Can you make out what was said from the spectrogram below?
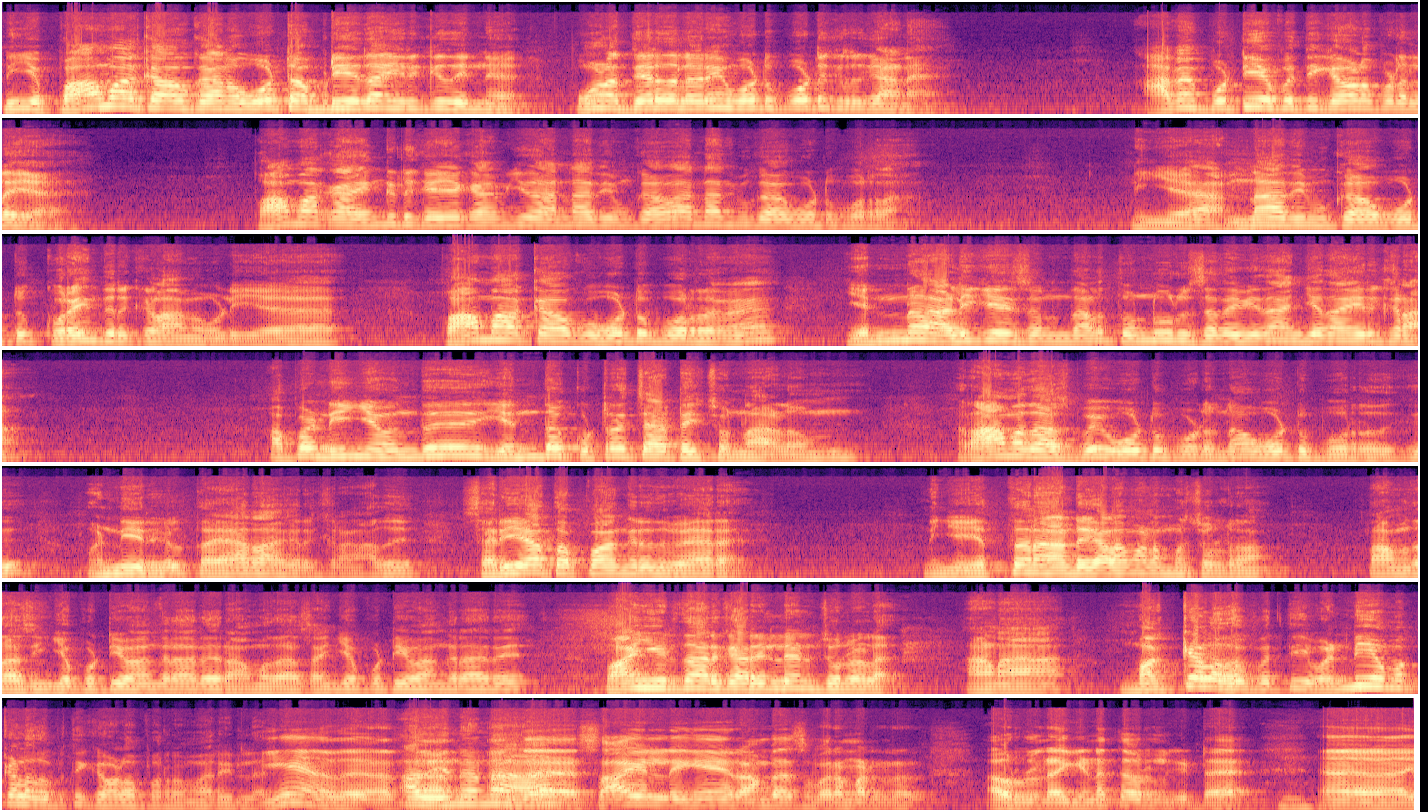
நீங்கள் பாமகவுக்கான ஓட்டு அப்படியே தான் இருக்குது. என்ன? போன தேர்தல் வரையும் ஓட்டு போட்டுக்கிட்டு இருக்கானே. அவன் பொட்டியை பற்றி கவலைப்படலையே. பாமக எங்கிட்டு கையை காமிக்குது? அதிமுகவா அதிமுகவுக்கு ஓட்டு போடுறான். நீங்கள் அதிமுக ஓட்டு குறைந்திருக்கலாமே ஒழிய பாமகவுக்கு ஓட்டு போடுறவன் என்ன அலிகேஷன் இருந்தாலும் தொண்ணூறு சதவீதம் அங்கே தான் இருக்கிறான். அப்போ நீங்கள் வந்து எந்த குற்றச்சாட்டை சொன்னாலும் ராமதாஸ் போய் ஓட்டு போடுன்னா ஓட்டு போடுறதுக்கு வன்னியர்கள் தயாராக இருக்கிறாங்க. அது சரியாக தப்பாங்கிறது வேற. நீங்கள் எத்தனை ஆண்டு காலமாக நம்ம சொல்கிறோம் ராமதாஸ் இங்கே பொட்டி வாங்குறாரு ராமதாஸ் அங்கே பொட்டி வாங்குறாரு வாங்கிட்டு தான் இருக்கார் இல்லைன்னு சொல்லலை. ஆனால் மக்கள் அதை பற்றி வன்னிய மக்கள் அதை பற்றி கவலைப்படுற மாதிரி இல்லை. ஏன் அது அது- என்னன்னா- சாயல்ல ஏன் ராமதாஸ் வரமாட்டேறாரு அவர்களோட இனத்தவர்கள்கிட்ட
